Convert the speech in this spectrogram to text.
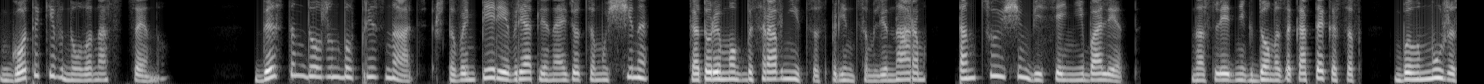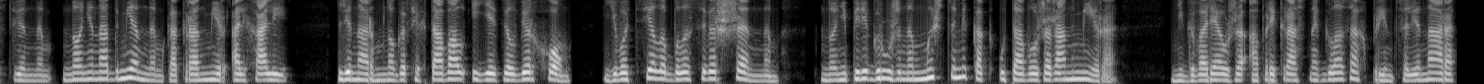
Гота кивнула на сцену. Дестон должен был признать, что в Империи вряд ли найдется мужчина, который мог бы сравниться с принцем Линаром, танцующим весенний балет. Наследник дома Закатекасов был мужественным, но не надменным, как Ранмир Аль-Хали. Линар много фехтовал и ездил верхом. Его тело было совершенным, но не перегруженным мышцами, как у того же Ранмира. Не говоря уже о прекрасных глазах принца Линара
